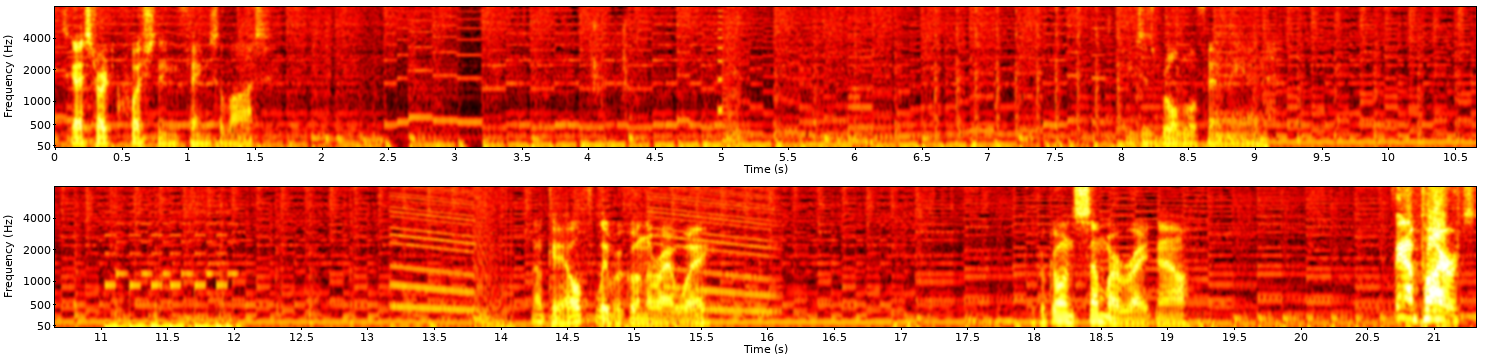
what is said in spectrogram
These guys start questioning things a lot. He just rolled with it in the end. Okay, hopefully we're going the right way. We're going somewhere right now. Vampires!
